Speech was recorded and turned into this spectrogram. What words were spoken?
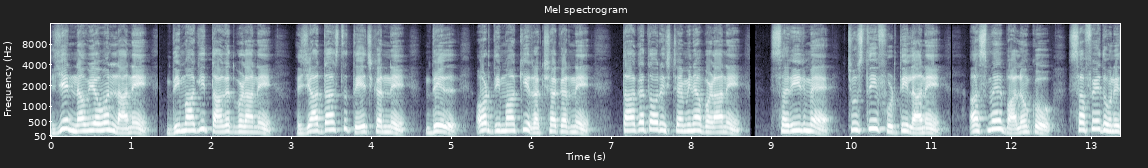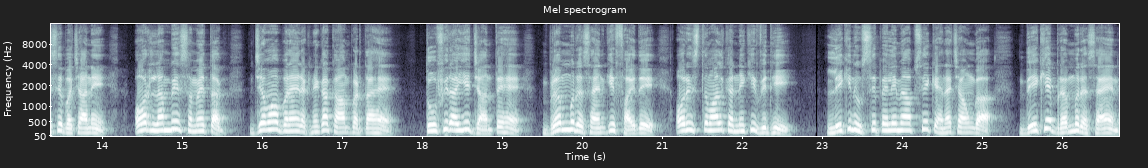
ये नवयवन लाने, दिमागी ताकत बढ़ाने, याददाश्त तेज करने, दिल और दिमाग की रक्षा करने, ताकत और स्टेमिना बढ़ाने, शरीर में चुस्ती फुर्ती लाने, असमय बालों को सफ़ेद होने से बचाने और लंबे समय तक जमा बनाए रखने का काम करता है। तो फिर आइए जानते हैं ब्रह्म रसायन के फ़ायदे और इस्तेमाल करने की विधि। लेकिन उससे पहले मैं आपसे कहना चाहूँगा, देखिए ब्रह्म रसायन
